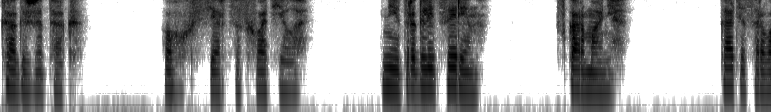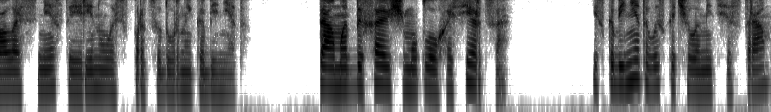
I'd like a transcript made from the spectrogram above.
Как же так? Ох, сердце схватило. Нитроглицерин. В кармане». Катя сорвалась с места и ринулась в процедурный кабинет. «Там отдыхающему плохо сердце». Из кабинета выскочила медсестра,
